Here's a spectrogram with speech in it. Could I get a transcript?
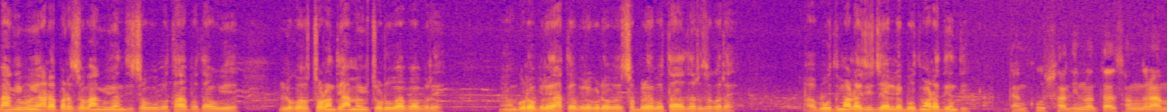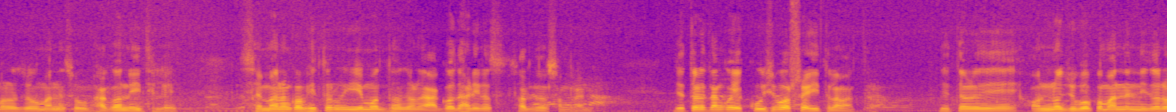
ଭାଙ୍ଗି ଭୁଙ୍ଗି ହାଡ଼ ଫାଡ଼ ସବୁ ଭାଙ୍ଗି ଦିଅନ୍ତି ସବୁ ବଥା ପଥା ହୁଏ ଲୋକ ଚଳନ୍ତି ଆମେ ବି ଚଢ଼ୁ ବାପା ଉପରେ ଗୋଡ଼ ଉପରେ ହାତ ଉପରେ ଗୋଡ଼ ଉପରେ ସବୁବେଳେ ବଥା ଦରଜ କରେ ଆଉ ବହୁତ ମାଡ଼ ଅଛି ଜେଲରେ ବହୁତ ମାଡ଼ ଦିଅନ୍ତି ତାଙ୍କୁ ସ୍ୱାଧୀନତା ସଂଗ୍ରାମର ଯେଉଁମାନେ ସବୁ ଭାଗ ନେଇଥିଲେ ସେମାନଙ୍କ ଭିତରୁ ଇଏ ମଧ୍ୟ ଜଣେ ଆଗ ଧାଡ଼ିର ସ୍ୱାଧୀନତା ସଂଗ୍ରାମୀ। ଯେତେବେଳେ ତାଙ୍କୁ ଏକୋଇଶ ବର୍ଷ ହେଇଥିଲା ମାତ୍ର ଯେତେବେଳେ ଅନ୍ୟ ଯୁବକମାନେ ନିଜର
